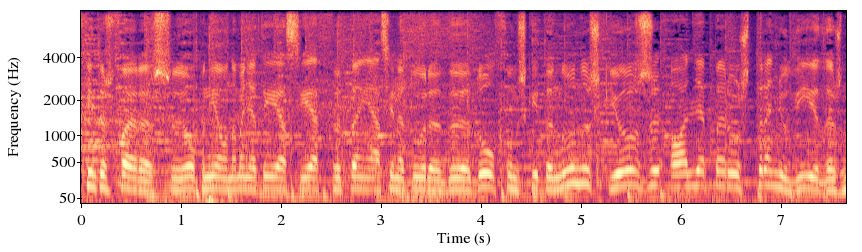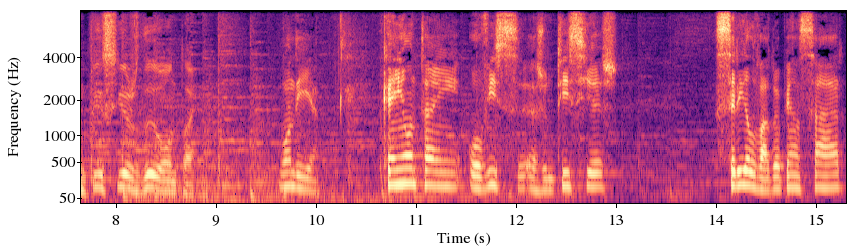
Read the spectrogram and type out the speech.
quintas-feiras, Opinião na Manhã TSF tem a assinatura de Adolfo Mesquita Nunes, que hoje olha para o estranho dia das notícias de ontem. Bom dia. Quem ontem ouvisse as notícias seria levado a pensar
